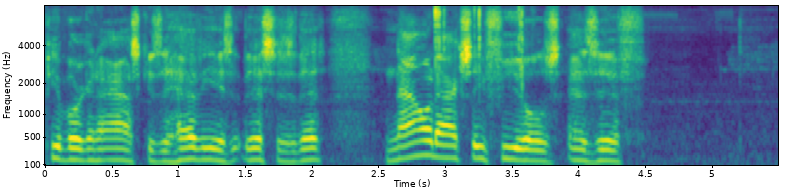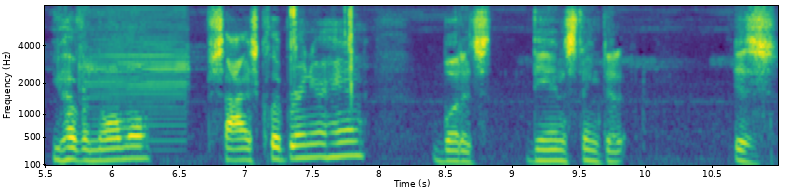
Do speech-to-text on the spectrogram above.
people are going to ask, is it heavy? Is it this? Is it this? Now it actually feels as if you have a normal size clipper in your hand, but it's the instinct that is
